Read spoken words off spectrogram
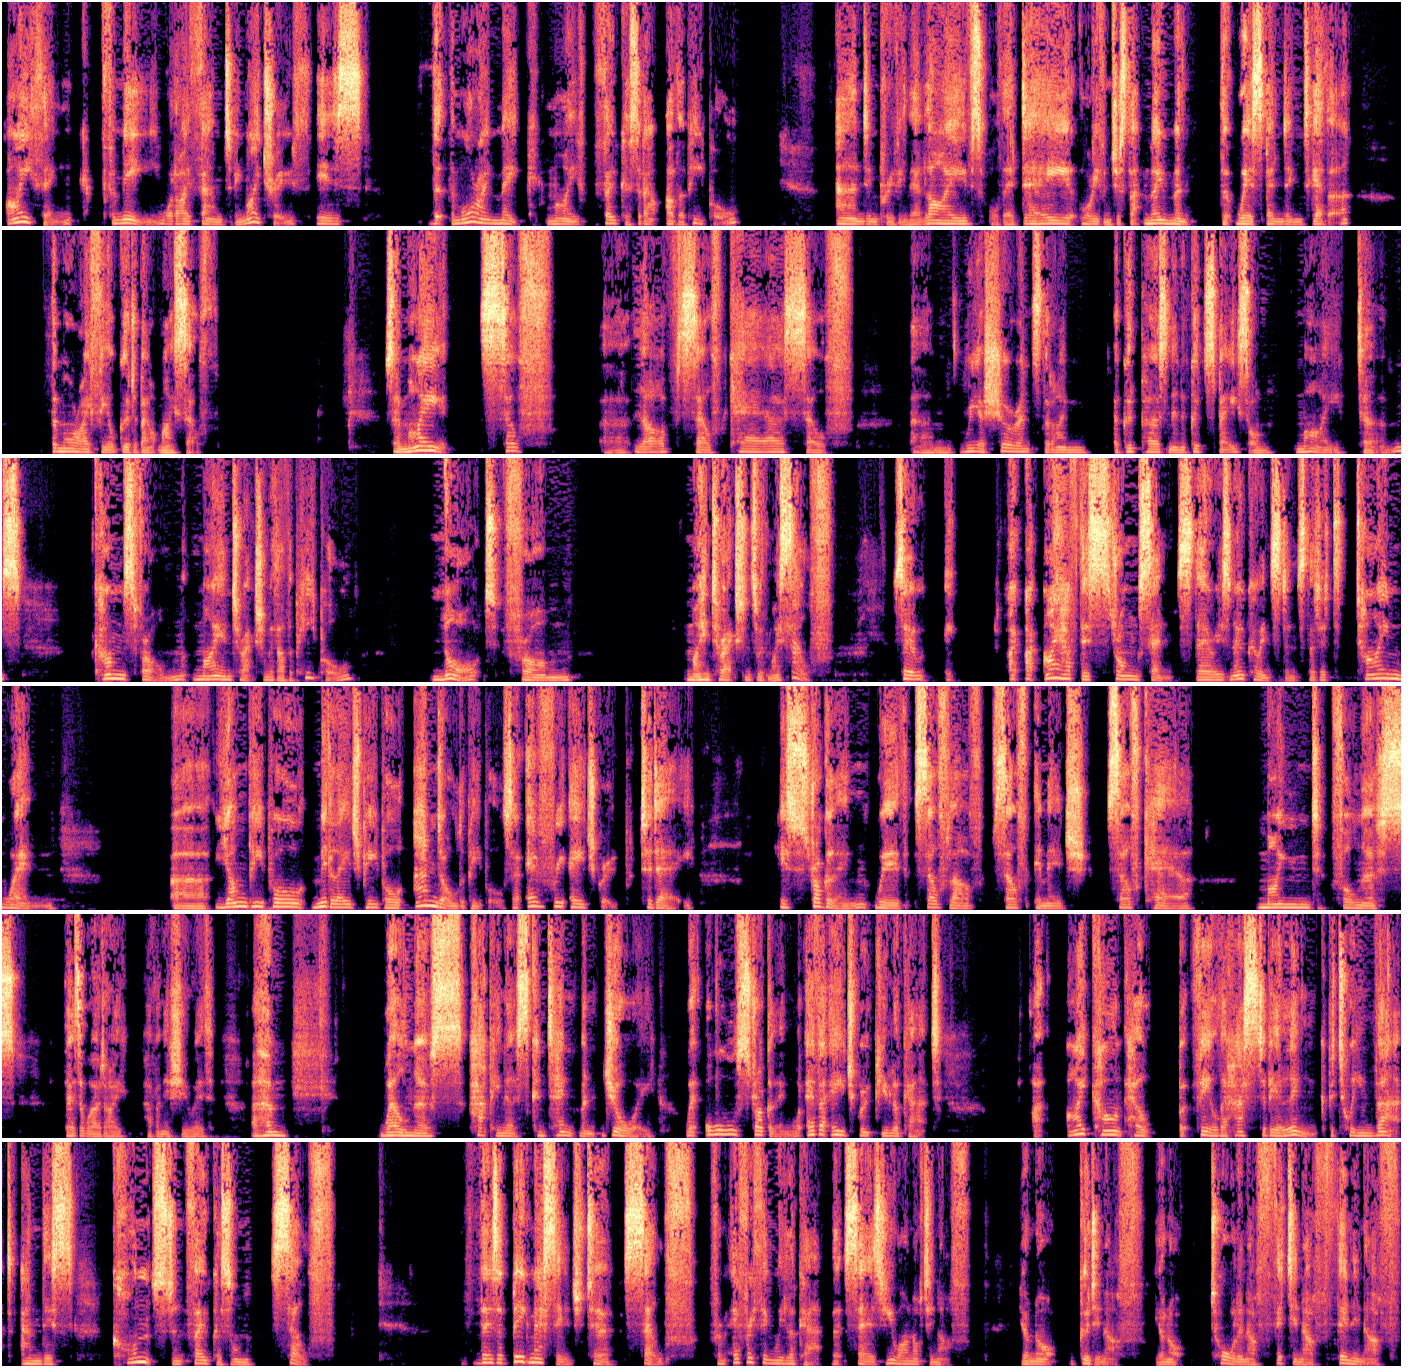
I think for me, what I've found to be my truth is that the more I make my focus about other people, and improving their lives or their day or even just that moment that we're spending together, the more I feel good about myself. So, my self uh, love, self care, self um, reassurance that I'm a good person in a good space on my terms comes from my interaction with other people not from my interactions with myself. So I, I, I, have this strong sense there is no coincidence that at a time when uh, young people, middle aged people, and older people, so every age group today, is struggling with self love, self image, self care, mindfulness, there's a word I have an issue with. Um, wellness, happiness, contentment, joy. We're all struggling, whatever age group you look at. I, I can't help but feel there has to be a link between that and this constant focus on self. There's a big message to self from everything we look at that says you are not enough you're not good enough, you're not tall enough, fit enough, thin enough,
